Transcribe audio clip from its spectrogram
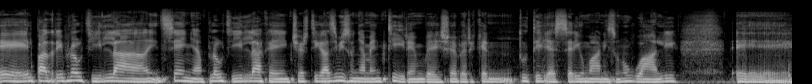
e il padre di Plautilla insegna a Plautilla che in certi casi bisogna mentire invece perché tutti gli esseri umani sono uguali e,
